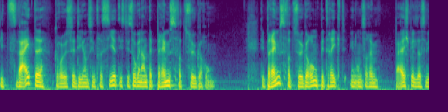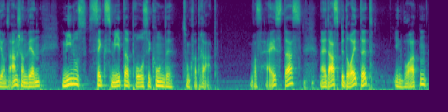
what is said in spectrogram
Die zweite Größe, die uns interessiert, ist die sogenannte Bremsverzögerung. Die Bremsverzögerung beträgt in unserem Beispiel, das wir uns anschauen werden, minus 6 Meter pro Sekunde zum Quadrat. Was heißt das? Naja, das bedeutet, in Worten,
